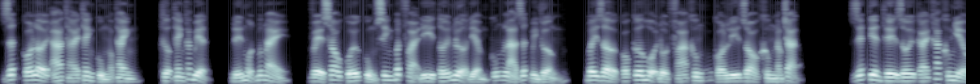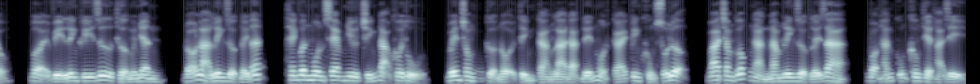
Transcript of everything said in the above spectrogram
rất có lời a thái thanh cùng ngọc thanh, thượng thanh khác biệt, đến một bước này, về sau cuối cùng sinh bất phải đi tới nửa điểm cũng là rất bình thường, bây giờ có cơ hội đột phá không có lý do không nắm chặt giết tiên thế giới cái khác không nhiều, bởi vì linh khí dư thừa nguyên nhân, đó là linh dược đầy đất, thanh vân môn xem như chính đạo khôi thủ, bên trong cửa nội tỉnh càng là đạt đến một cái kinh khủng số lượng, ba trăm gốc ngàn năm linh dược lấy ra, bọn hắn cũng không thiệt hại gì.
